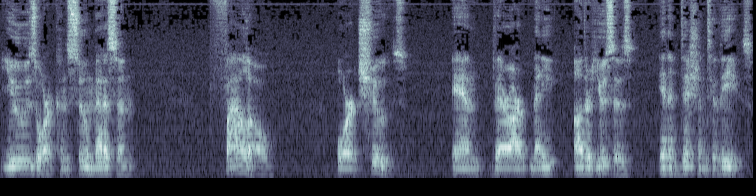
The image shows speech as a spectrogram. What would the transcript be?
use or consume medicine, follow, or choose. And there are many other uses in addition to these.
